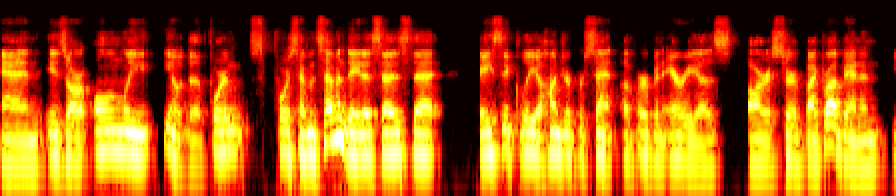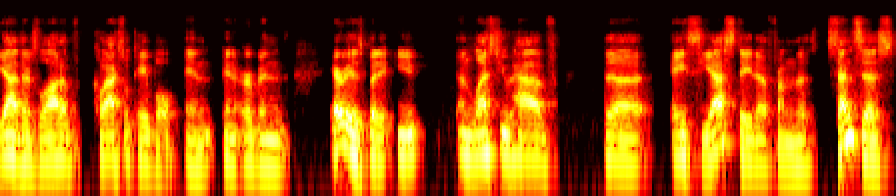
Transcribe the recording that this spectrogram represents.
and is our only you know the four four seven seven data says that basically 100% of urban areas are served by broadband and yeah there's a lot of coaxial cable in in urban areas but it, you unless you have the acs data from the census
